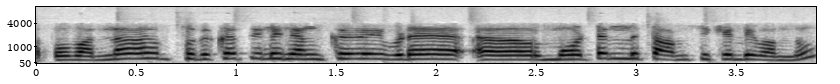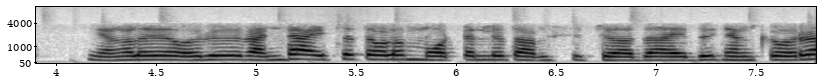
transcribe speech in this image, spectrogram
അപ്പോൾ വന്ന പുതുക്കത്തിൽ ഞങ്ങൾക്ക് ഇവിടെ മോട്ടലിൽ താമസിക്കേണ്ടി വന്നു. ഞങ്ങൾ ഒരു രണ്ടാഴ്ചത്തോളം മോട്ടലിൽ താമസിച്ചു. അതായത് ഞങ്ങൾക്ക് ഒരു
